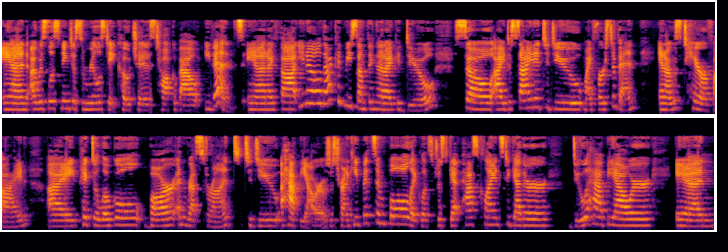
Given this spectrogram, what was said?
And I was listening to some real estate coaches talk about events. And I thought, you know, that could be something that I could do. So I decided to do my first event and I was terrified. I picked a local bar and restaurant to do a happy hour. I was just trying to keep it simple. Like, let's just get past clients together, do a happy hour, and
